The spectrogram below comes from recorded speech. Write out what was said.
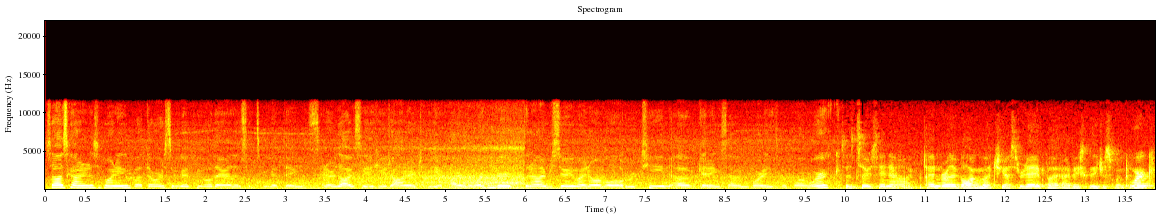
So that was kind of disappointing, but there were some good people there that said some good things. And it was obviously a huge honor to be a part of the working group. So now I'm just doing my normal routine of getting seven boardings before work. So it's Thursday now. I didn't really vlog much yesterday, but I basically just went to work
